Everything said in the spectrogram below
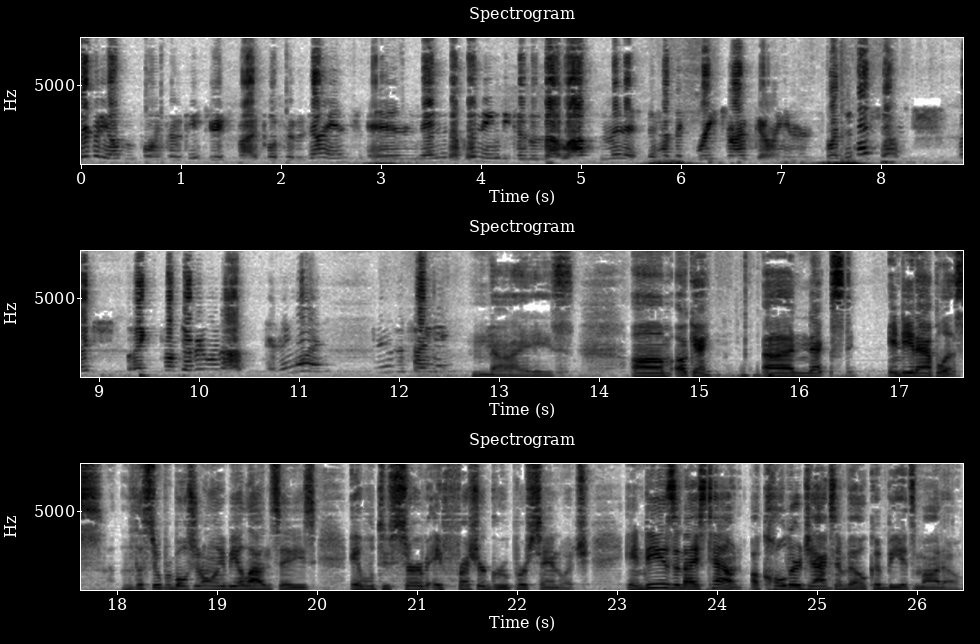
everybody else was pulling for the Patriots, but I pulled for the Giants, and they ended up winning because of that last minute. They had great drive going, and then scored the touchdown, which like pumped everyone up, and they won. It was exciting. Nice. Um, okay. Uh, next, Indianapolis. The Super Bowl should only be allowed in cities able to serve a fresher grouper sandwich. Indy is a nice town. A colder Jacksonville could be its motto.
